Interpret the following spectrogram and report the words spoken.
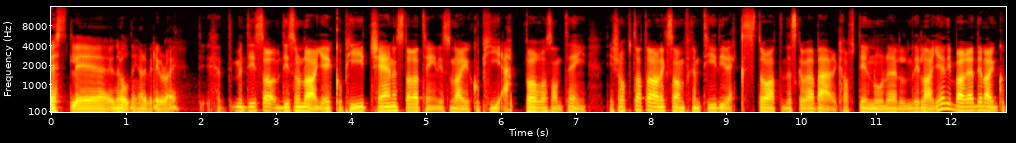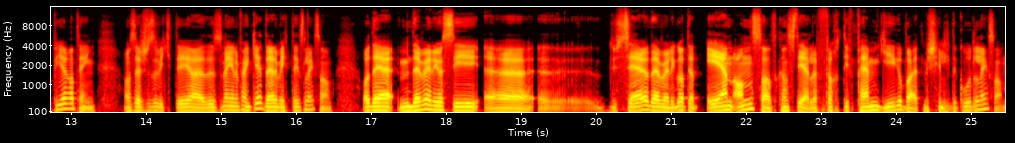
Vestlig underholdning er de veldig glad i. Men de som, de som lager kopitjenester av ting, de som lager kopiapper og sånne ting, de er ikke opptatt av liksom fremtidig vekst og at det skal være bærekraftig noe de, lager. De bare de lager kopier av ting. Og så er det ikke så viktig eh, Så lenge det funker, det er det viktigste, liksom. Og det, men det vil jo si eh, Du ser jo det veldig godt i at én ansatt kan stjele 45 gigabyte med kildekode, liksom.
